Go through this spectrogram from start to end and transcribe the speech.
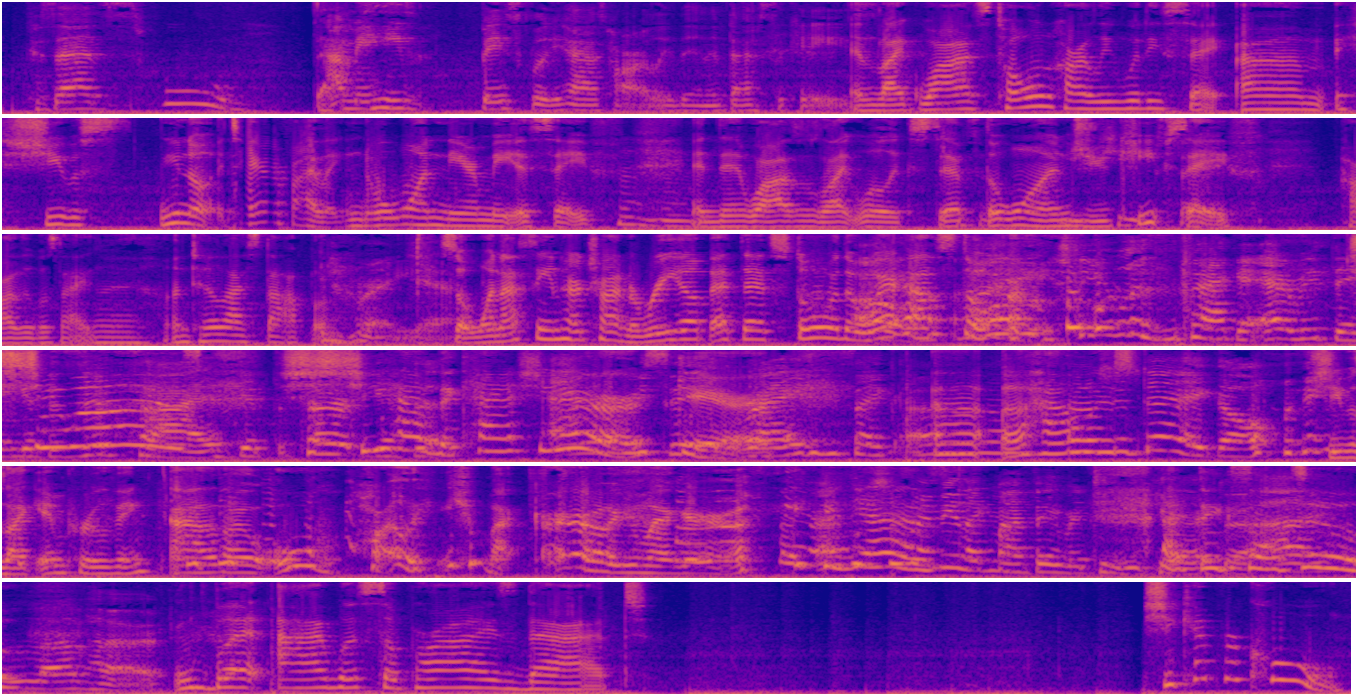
because that's. Whew. I mean, he basically has Harlee. Then, if that's the case, and likewise told Harlee, what he say? Um, she was, you know, terrified. Like no one near me is safe. And then Wise was like, well, except the ones you, Mm-hmm. you keep, keep safe. safe. Harlee was like, eh, until I stop them. right? Yeah. So when I seen her trying to re up at that store, the Oh, warehouse store, honey, she was packing everything. Get She the was. zip ties. Get the shirt. She had the cashier scared. Right? He's like, uh, uh, how how's is- your day going? she was like improving. I was like, "Ooh, Harlee, you my girl, you my girl." I think she might be like my favorite TV character. I think so, too. I love her. But I was surprised that she kept her cool.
